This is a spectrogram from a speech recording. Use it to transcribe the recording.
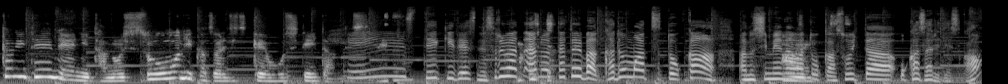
当に丁寧に楽しそうに飾り付けをしていたんですね。えー、素敵ですね。それはあの 例えば門松とかあのしめ縄とか、はい、そういったお飾りですか？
